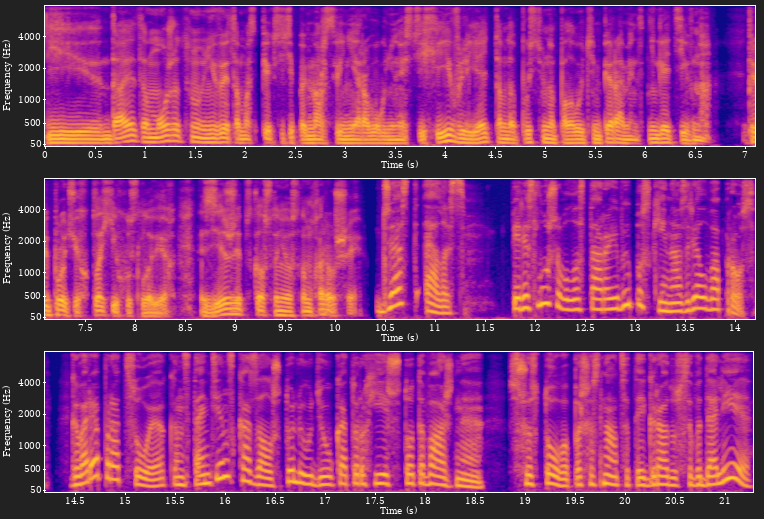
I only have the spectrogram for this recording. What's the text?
И да, это может, ну, не в этом аспекте, типа Марс, Венера в огненной стихии, влиять, там, допустим, на половой темперамент негативно при прочих плохих условиях. Здесь же я бы сказал, что они в основном хорошие. Just Alice. Переслушивала старые выпуски и назрел вопрос. Говоря про Цоя, Константин сказал, что люди, у которых есть что-то важное с 6 по 16 градусы Водолея,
